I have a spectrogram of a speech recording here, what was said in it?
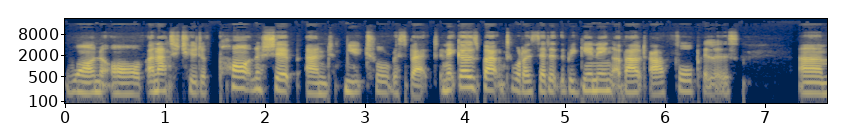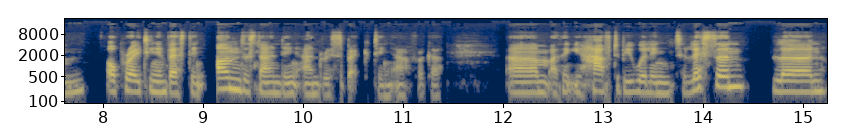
one of an attitude of partnership and mutual respect. And it goes back to what I said at the beginning about our four pillars um, operating, investing, understanding, and respecting Africa. Um, I think you have to be willing to listen, learn,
